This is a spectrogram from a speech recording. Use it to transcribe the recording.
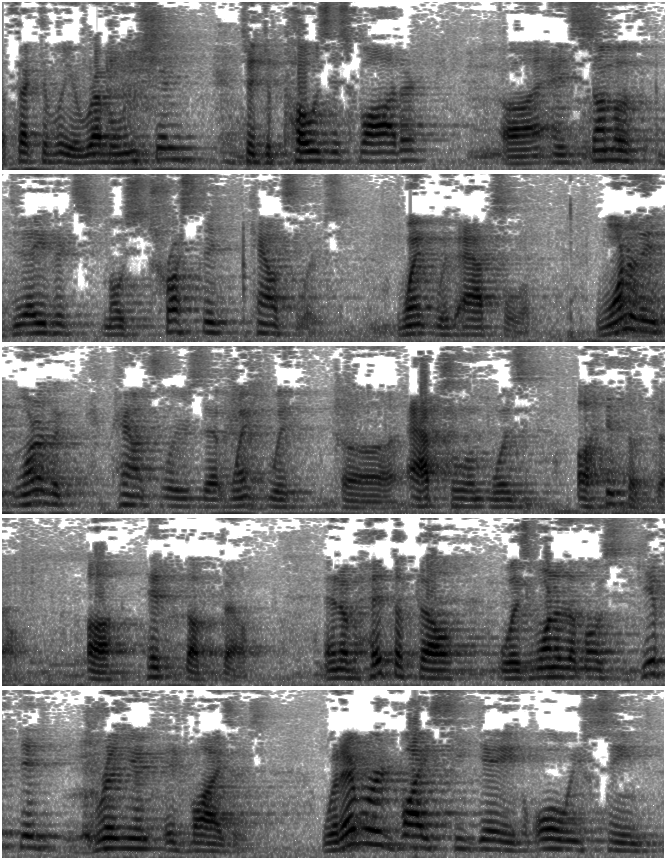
effectively a revolution to depose his father. Uh, and some of David's most trusted counselors went with Absalom. One of the, one of the counselors that went with uh, Absalom was Ahithophel. Ahithophel. And Ahithophel was one of the most gifted, brilliant advisors. Whatever advice he gave always seemed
